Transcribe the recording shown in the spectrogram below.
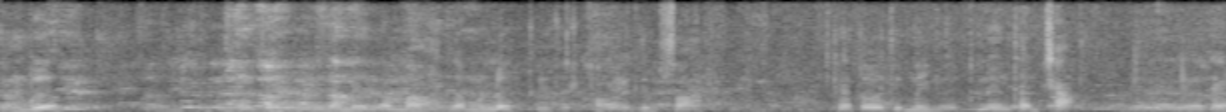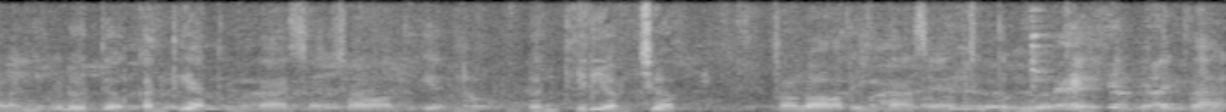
từng bước. Không thể là nếu ta mở ra một lúc thì rất khó để kiểm soát. Theo tôi thì mình cũng nên thận trọng. Có thể là những cái đối tượng cần thiết thì chúng ta sẽ cho thực hiện vấn thí điểm trước. Trong đó thì chúng ta sẽ từng bước để cái đánh giá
